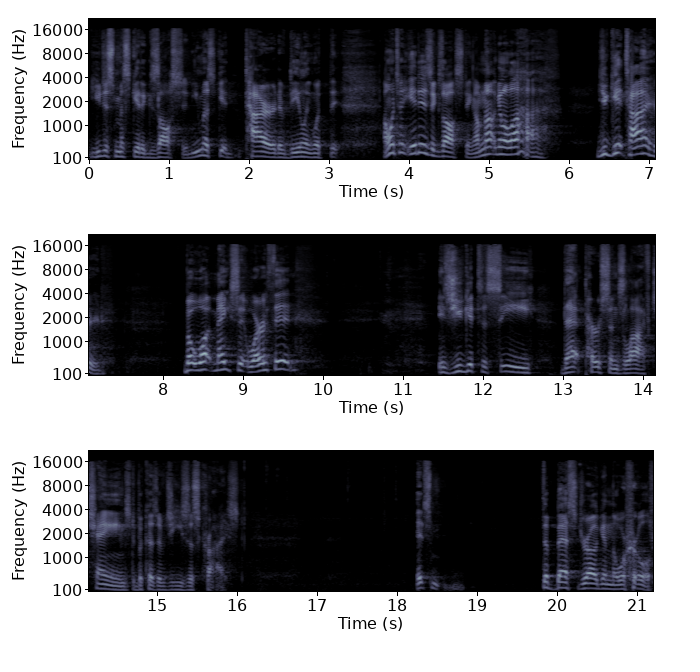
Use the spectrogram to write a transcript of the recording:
you just must get exhausted. You must get tired of dealing with it. I want to tell you, it is exhausting. I'm not going to lie. You get tired. But what makes it worth it is you get to see that person's life changed because of Jesus Christ. It's the best drug in the world.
